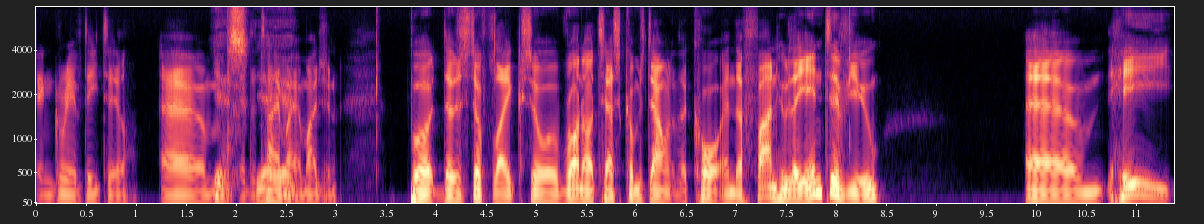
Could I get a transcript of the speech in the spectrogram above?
in grave detail. Um, Yes, at the yeah, time, I imagine. But there's stuff like so Ron Artest comes down to the court, and the fan who they interview, um, he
